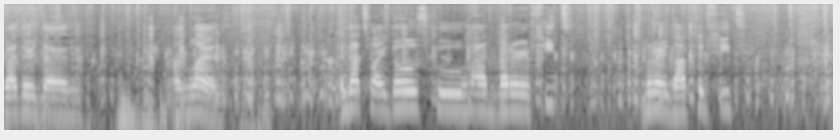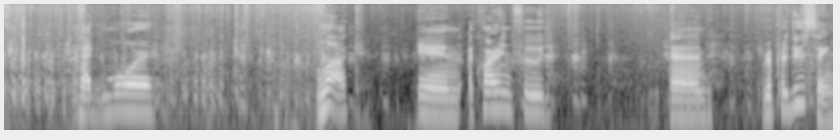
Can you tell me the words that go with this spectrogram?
rather than on land. And that's why those who had better feet, better adapted feet, had more luck in acquiring food and reproducing,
